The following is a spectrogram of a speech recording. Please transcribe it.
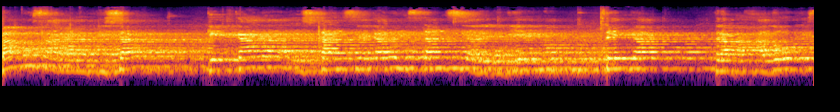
vamos a garantizar que cada cada instancia de gobierno tenga trabajadores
